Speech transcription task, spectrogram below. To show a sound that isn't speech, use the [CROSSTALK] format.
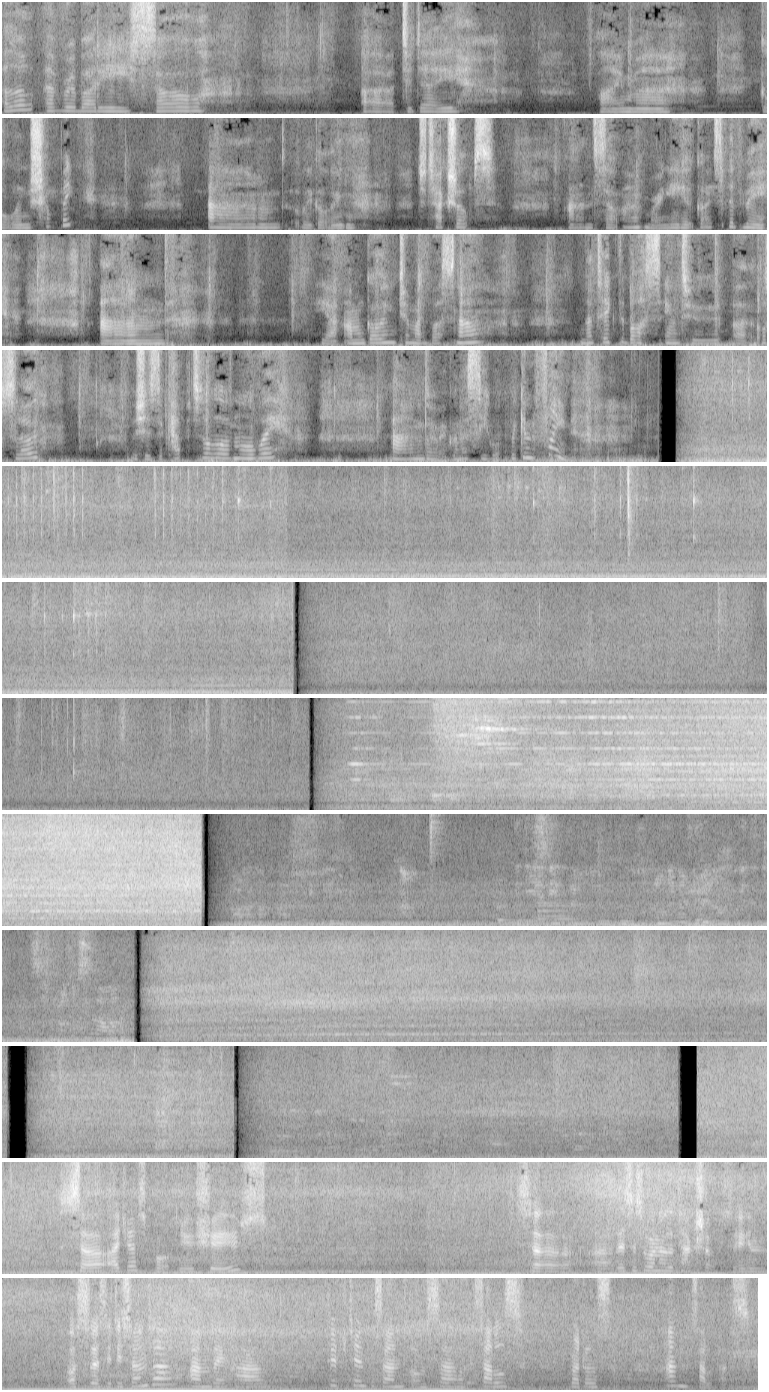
Hello everybody, so uh, today I'm uh, going shopping and we're going to tack shops and so I'm bringing you guys with me. And yeah I'm going to my bus now. I'm gonna take the bus into uh, Oslo which is the capital of Norway and we're gonna see what we can find So I just bought new shoes. So uh, this is one of the tack shops in Oslo city centre and they have 15% on saddles, bridles and saddle pads.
